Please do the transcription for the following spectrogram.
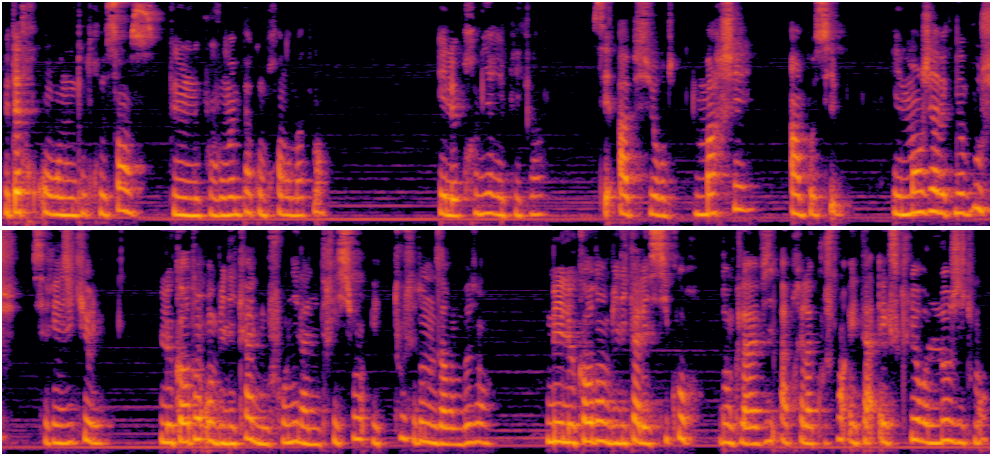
Peut-être aurons-nous d'autres sens que nous ne pouvons même pas comprendre maintenant. Et le premier répliqua C'est absurde. Marcher Impossible. Et manger avec nos bouches C'est ridicule. Le cordon ombilical nous fournit la nutrition et tout ce dont nous avons besoin. Mais le cordon ombilical est si court, donc la vie après l'accouchement est à exclure logiquement.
